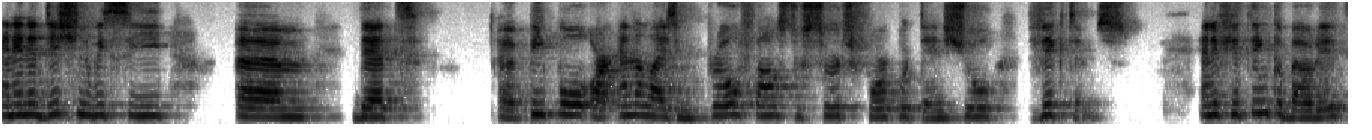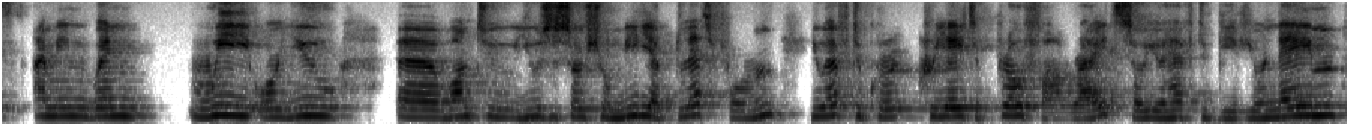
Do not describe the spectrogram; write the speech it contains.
And in addition, we see um, that uh, people are analyzing profiles to search for potential victims. And if you think about it, I mean, when we or you uh, want to use a social media platform, you have to cr create a profile, right? So you have to give your name,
